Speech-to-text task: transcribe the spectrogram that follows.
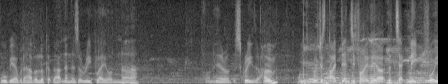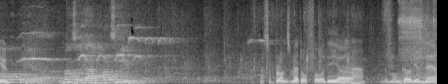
we'll be able to have a look at that. And then there's a replay on, uh, on here on the screens at home. We'll just identify the, uh, the technique for you. That's a bronze medal for the, uh, Uh-huh. the Mongolian there.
